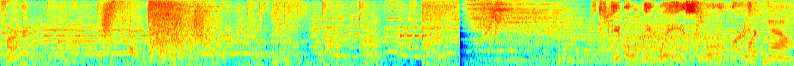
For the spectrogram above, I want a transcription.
Over. The The only way is forward. What now?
